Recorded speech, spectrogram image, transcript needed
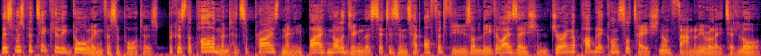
This was particularly galling for supporters because the parliament had surprised many by acknowledging that citizens had offered views on legalisation during a public consultation on family related law.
